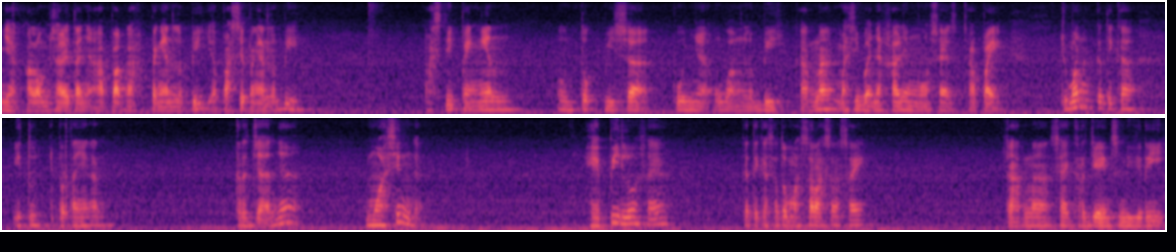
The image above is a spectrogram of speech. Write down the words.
ya kalau misalnya ditanya apakah pengen lebih ya pasti pengen lebih. Pasti pengen untuk bisa punya uang lebih karena masih banyak hal yang mau saya capai. Cuman ketika itu dipertanyakan kerjaannya muasin nggak? Happy loh saya ketika satu masalah selesai. Karena saya kerjain sendiri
